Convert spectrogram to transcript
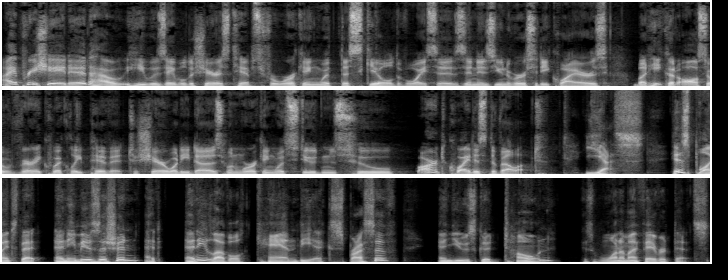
I appreciated how he was able to share his tips for working with the skilled voices in his university choirs, but he could also very quickly pivot to share what he does when working with students who aren't quite as developed. Yes. His point that any musician at any level can be expressive and use good tone is one of my favorite bits.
